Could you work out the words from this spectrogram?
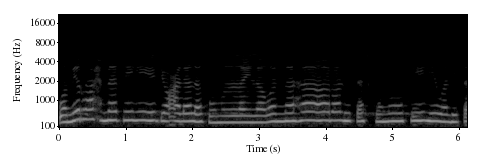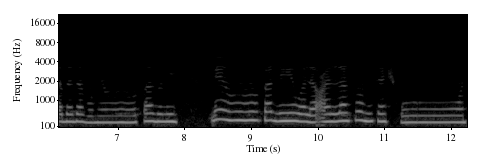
ومن رحمته جعل لكم الليل والنهار لتسكنوا فيه ولتبتغوا من فضله من فضله ولعلكم تشكرون.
